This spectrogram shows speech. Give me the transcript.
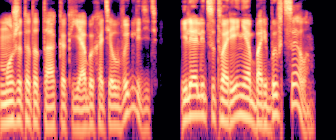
Может, это так, как я бы хотел выглядеть? Или олицетворение борьбы в целом.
